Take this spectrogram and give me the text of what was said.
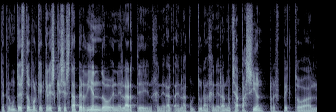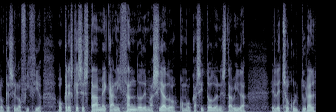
te pregunto esto porque crees que se está perdiendo en el arte en general, en la cultura en general, mucha pasión respecto a lo que es el oficio, o crees que se está mecanizando demasiado, como casi todo en esta vida, el hecho cultural.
